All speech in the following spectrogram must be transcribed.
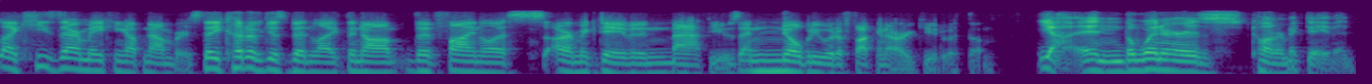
Like he's there making up numbers. They could have just been like the nom the finalists are McDavid and Matthews, and nobody would have fucking argued with them Yeah, and the winner is Connor McDavid.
